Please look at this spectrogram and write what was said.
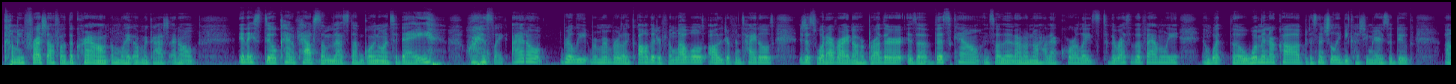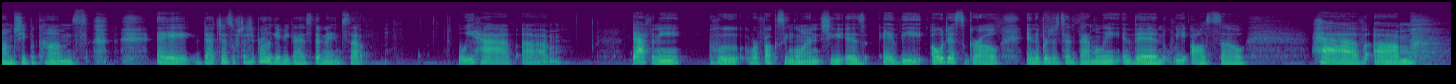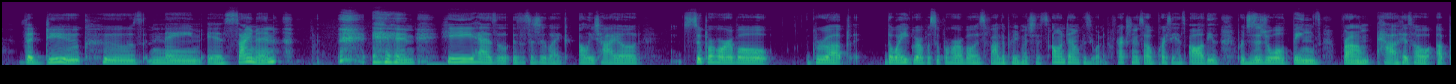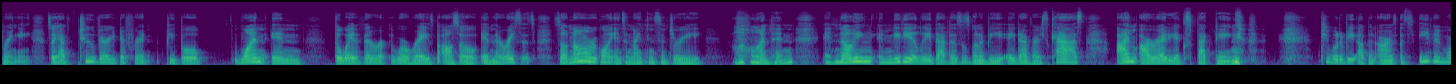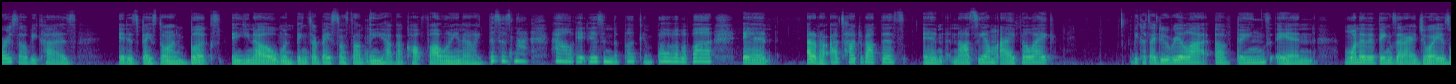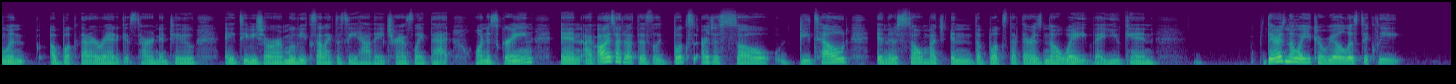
coming fresh off of the crown i'm like oh my gosh i don't and I still kind of have some of that stuff going on today where it's like i don't really remember like all the different levels all the different titles. It's just whatever. I know her brother is a viscount and so then i don't know how that correlates to the rest of the family and what the women are called but essentially because she marries the duke um, she becomes a duchess which i should probably give you guys their names. So we have um, daphne who we're focusing on she is a, the oldest girl in the bridgerton family and then we also have um, the Duke, whose name is Simon, and he has is essentially like only child, super horrible. Grew up the way he grew up was super horrible. His father pretty much just owned him because he wanted perfection. So of course he has all these residual things from how his whole upbringing. So you have two very different people. One in the way that they were raised, but also in their races. So knowing we're going into 19th century London and knowing immediately that this is going to be a diverse cast, I'm already expecting people to be up in arms, it's even more so because it is based on books. And you know, when things are based on something, you have that cult following, and they're like, this is not how it is in the book, and blah, blah, blah, blah, blah. And I don't know, I've talked about this in nauseum. I feel like because I do read a lot of things. And one of the things that I enjoy is when a book that I read gets turned into a TV show or a movie because I like to see how they translate that on the screen. And I've always talked about this like, books are just so detailed, and there's so much in the books that there is no way that you can, there is no way you can realistically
